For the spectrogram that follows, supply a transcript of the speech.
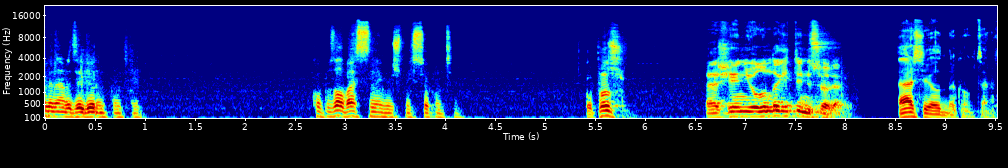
Hemen arz ediyorum komutanım. Kopuz Albay sizinle görüşmek istiyor komutanım. Kopuz, her şeyin yolunda gittiğini söyle. Her şey yolunda komutanım.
